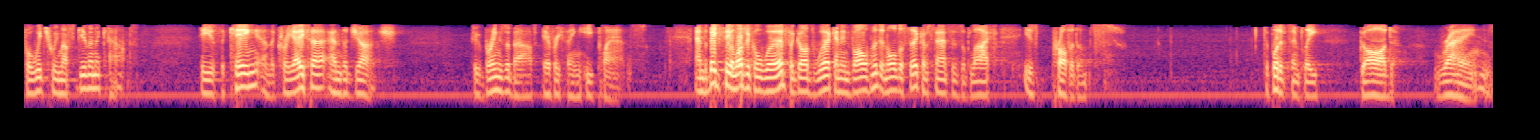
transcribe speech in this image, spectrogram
for which we must give an account. He is the king and the creator and the judge who brings about everything he plans. And the big theological word for God's work and involvement in all the circumstances of life is providence. To put it simply, God reigns.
